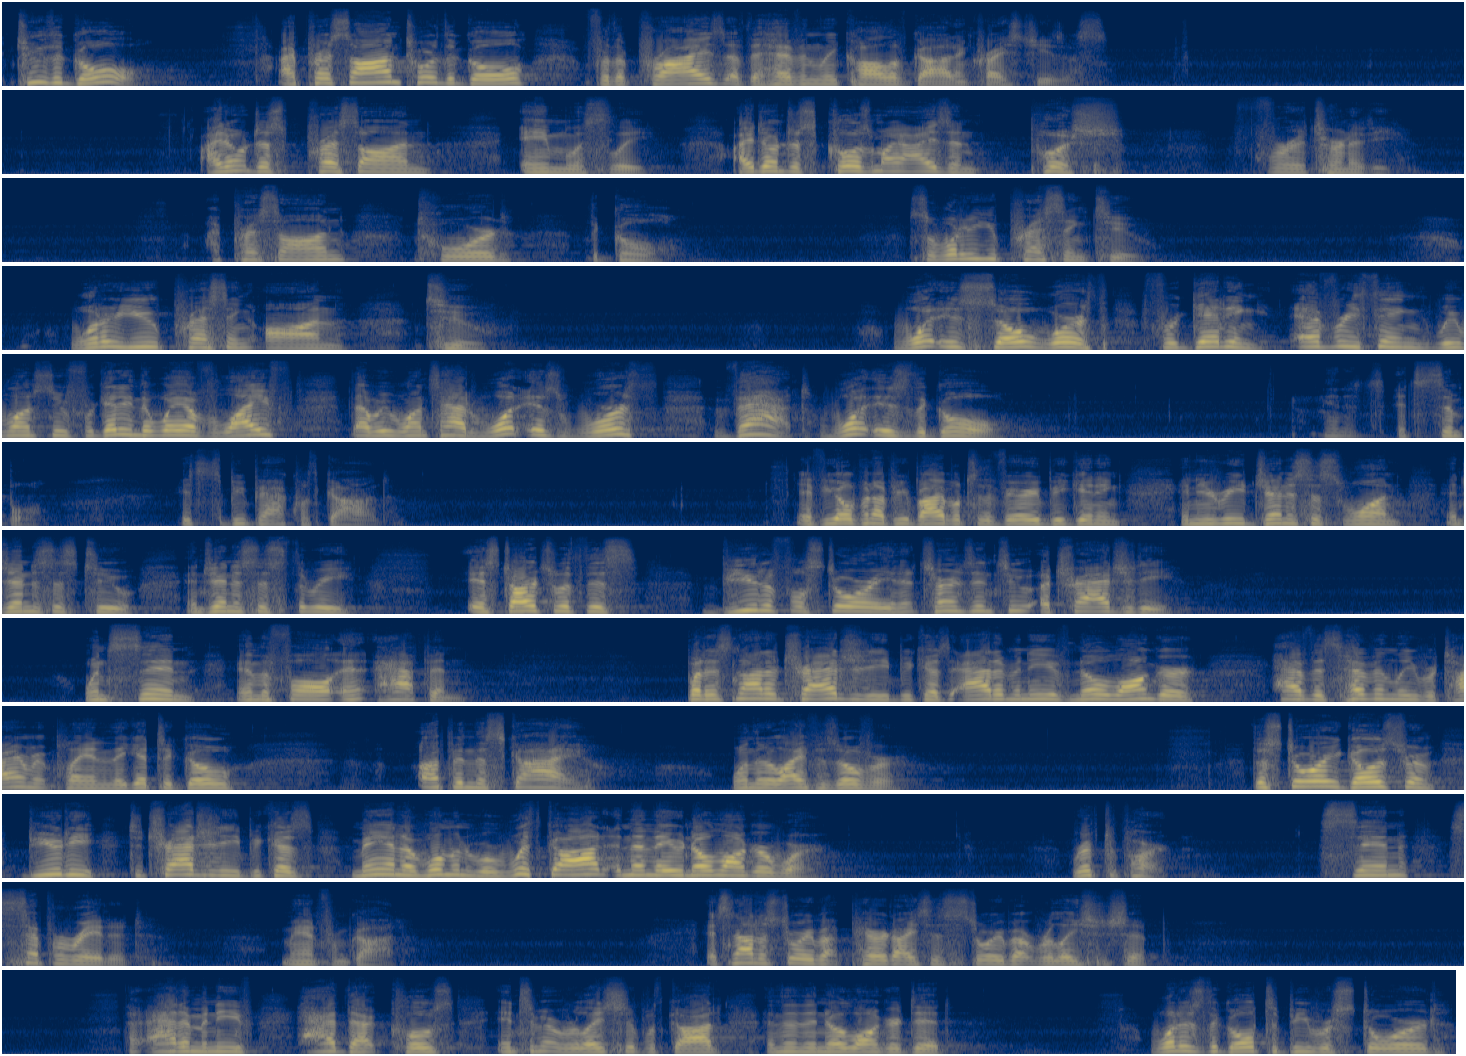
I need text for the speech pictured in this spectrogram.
to the goal. I press on toward the goal for the prize of the heavenly call of God in Christ Jesus. I don't just press on aimlessly. I don't just close my eyes and push for eternity. I press on toward the goal. So, what are you pressing to? What are you pressing on to? What is so worth forgetting everything we once knew, forgetting the way of life that we once had? What is worth that? What is the goal? And it's, it's simple it's to be back with God. If you open up your Bible to the very beginning and you read Genesis 1 and Genesis 2 and Genesis 3, it starts with this beautiful story and it turns into a tragedy when sin and the fall happen. But it's not a tragedy because Adam and Eve no longer have this heavenly retirement plan and they get to go up in the sky when their life is over. The story goes from beauty to tragedy because man and woman were with God and then they no longer were. Ripped apart. Sin separated man from God. It's not a story about paradise, it's a story about relationship. Adam and Eve had that close, intimate relationship with God, and then they no longer did. What is the goal? To be restored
